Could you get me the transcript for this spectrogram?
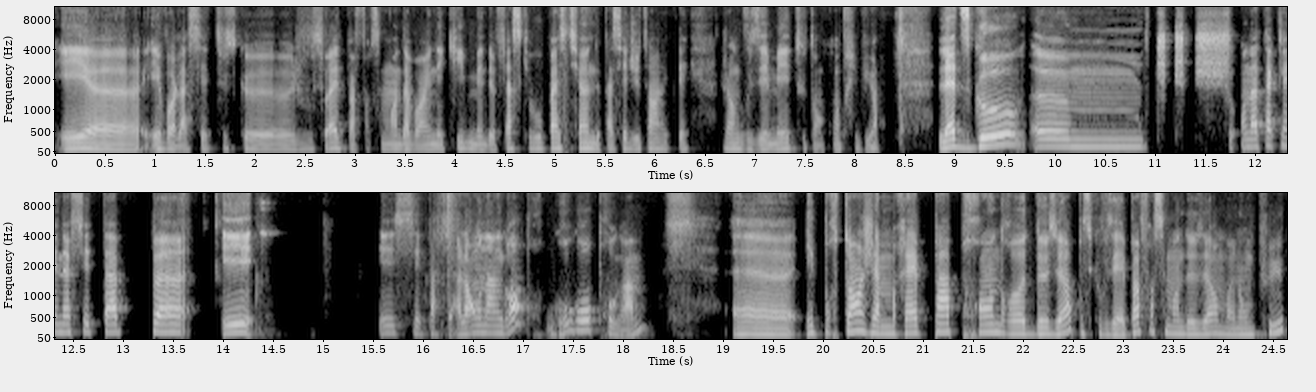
Et, et, voilà, c'est tout ce que je vous souhaite. Pas forcément d'avoir une équipe, mais de faire ce qui vous passionne, de passer du temps avec les gens que vous aimez tout en contribuant. Let's go. on attaque les neuf étapes et, et c'est parti. Alors, on a un grand, gros, gros programme et pourtant, j'aimerais pas prendre deux heures parce que vous n'avez pas forcément deux heures, moi non plus.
